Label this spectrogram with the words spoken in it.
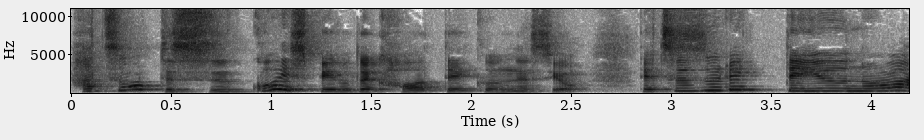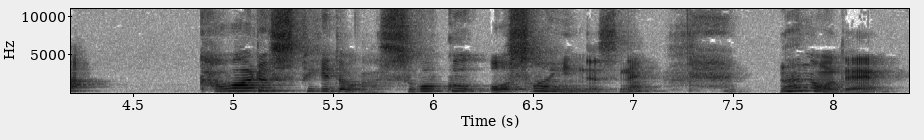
発音ってすっごいスピードで変わっていくんですよ。で綴りっていうのは変わるスピードがすごく遅いんですね。なので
